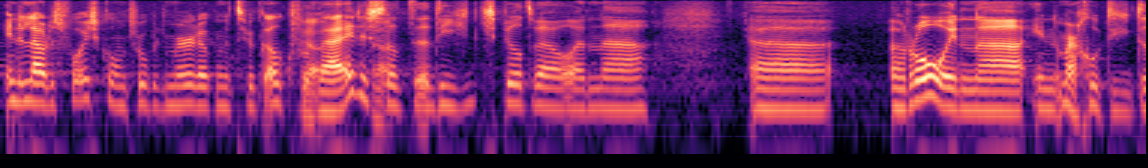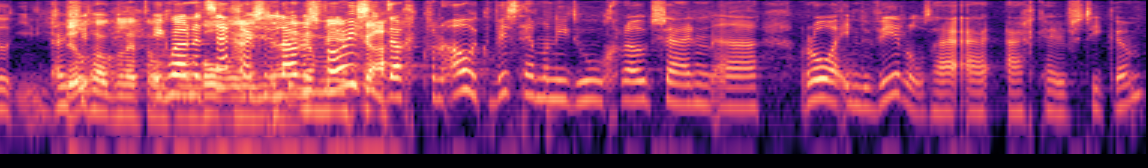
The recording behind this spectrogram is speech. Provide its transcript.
in de Loudest Voice komt Rupert Murdoch natuurlijk ook voorbij. Ja, dus ja. Dat, die, die, speelt wel een een rol in. Uh, in maar goed, die, die speelt ook letterlijk. Ik wou net zeggen, als je de Voice ziet, dacht ik van, oh, ik wist helemaal niet hoe groot zijn uh, rol in de wereld hij eigenlijk heeft stiekem.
